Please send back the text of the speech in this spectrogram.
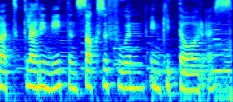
wat klarinet en saksofoon en kitaar is.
